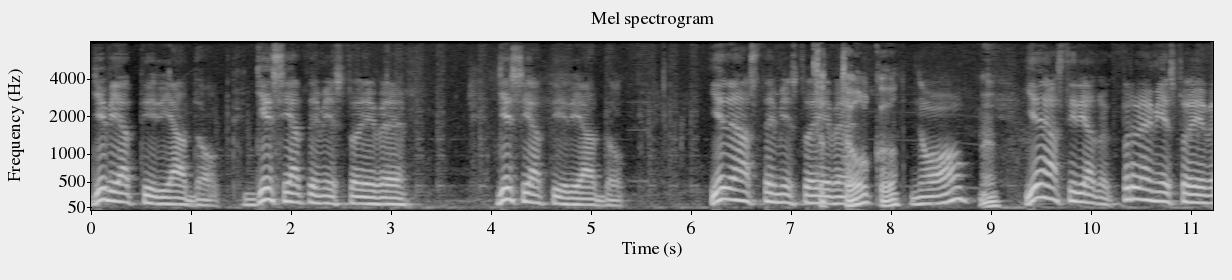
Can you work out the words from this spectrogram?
9. riadok, 10. miesto je V. 10. riadok, 11. miesto je V. Toľko? No. No. 11. riadok, prvé miesto je V.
